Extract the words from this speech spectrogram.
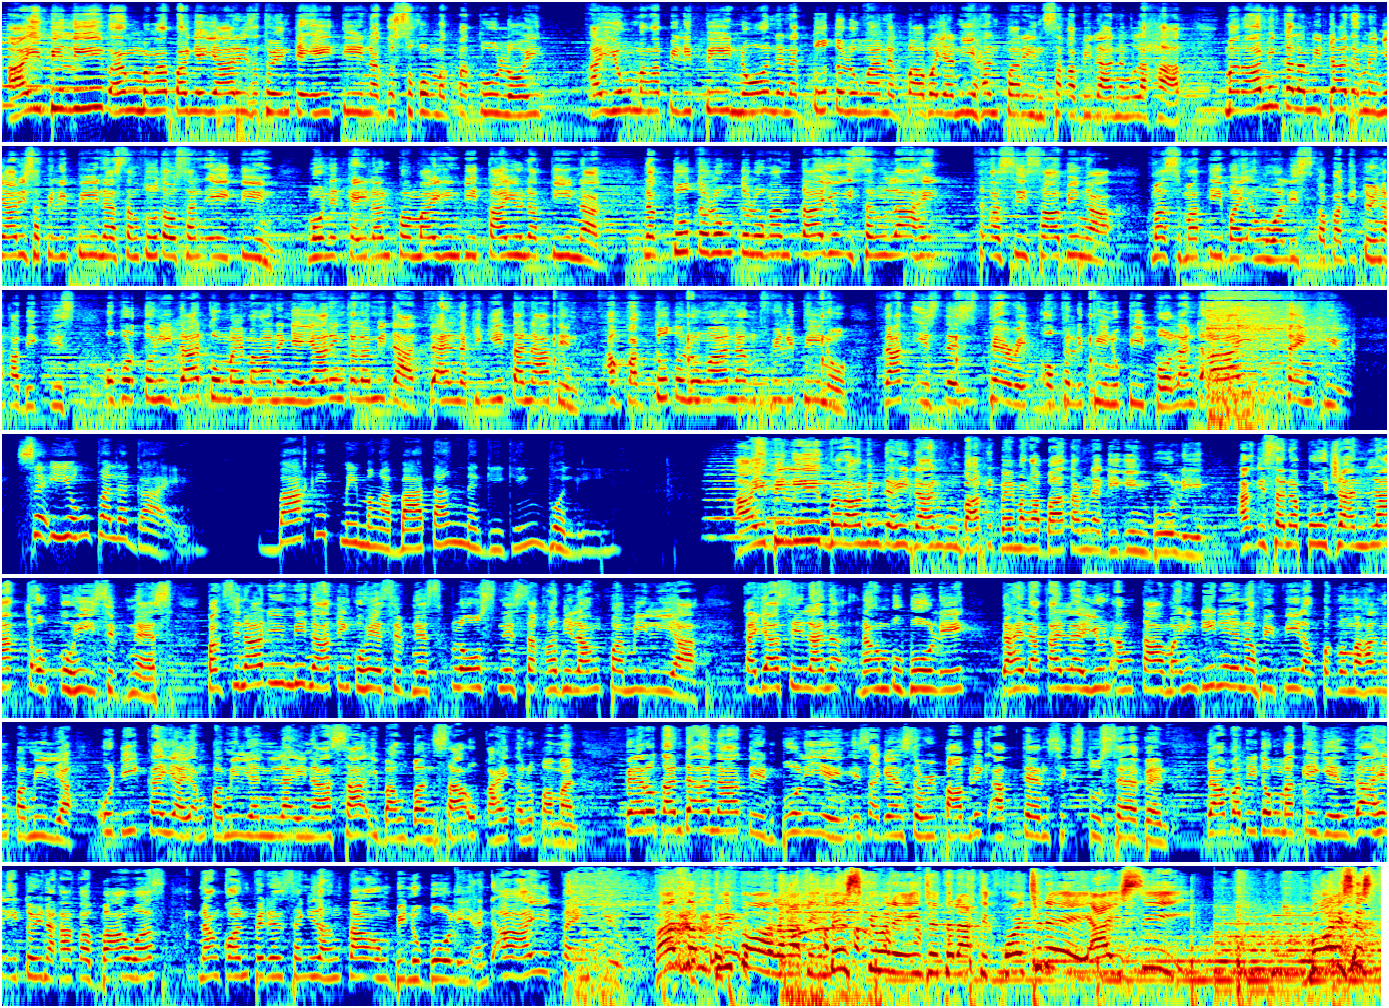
I believe ang mga pangyayari sa 2018 na gusto kong magpatuloy ay yung mga Pilipino na nagtutulungan, nagbabayanihan pa rin sa kabila ng lahat. Maraming kalamidad ang nangyari sa Pilipinas ng 2018, ngunit kailan pa may hindi tayo natinag. Nagtutulong-tulungan tayo isang lahi kasi sabi nga, mas matibay ang walis kapag ito'y nakabigkis. Oportunidad kung may mga nangyayaring kalamidad dahil nakikita natin ang pagtutulungan ng Filipino. That is the spirit of Filipino people. And I thank you. Sa iyong palagay, bakit may mga batang nagiging bully? I believe maraming dahilan kung bakit may mga batang nagiging bully. Ang isa na po dyan, lack of cohesiveness. Pag sinabi natin cohesiveness, closeness sa kanilang pamilya, kaya sila na, nambubuli dahil akala yun ang tama. Hindi nila napipil ang pagmamahal ng pamilya o di kaya ang pamilya nila ay nasa ibang bansa o kahit ano paman. Pero tandaan natin, bullying is against the Republic Act 10627. Dapat itong matigil dahil ito'y nakakabawas ng confidence ng isang taong binubully. And I thank you. Bandang people, ang ating Miss Q&A Intergalactic for today, I see Moises! Moises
